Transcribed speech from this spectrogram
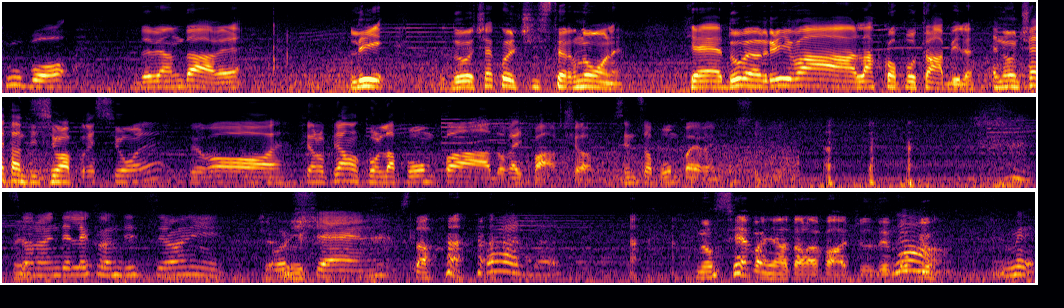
tubo deve andare lì dove c'è quel cisternone che è dove arriva l'acqua potabile. E non c'è tantissima pressione però piano piano con la pompa dovrei farcela. Senza pompa era impossibile. Sono in delle condizioni cioè, oscene. sta... guarda. Non si è bagnata la faccia si è no, proprio mi...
